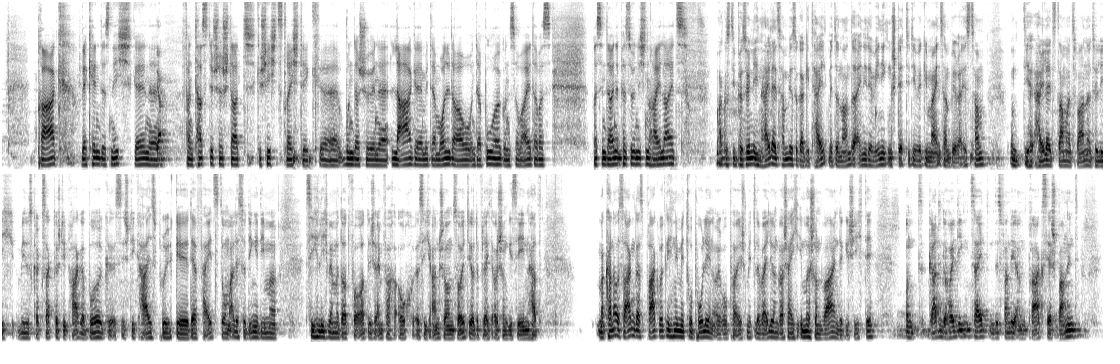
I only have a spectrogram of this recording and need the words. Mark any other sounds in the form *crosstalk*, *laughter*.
Prag, wer kennt es nicht? Gell? Eine ja. fantastische Stadt, geschichtsträchtig, äh, wunderschöne Lage mit der Moldau und der Burg und so weiter. Was, was sind deine persönlichen Highlights? Markus, die persönlichen Highlights haben wir sogar geteilt miteinander. Eine der wenigen Städte, die wir gemeinsam bereist haben. Und die Highlights damals waren natürlich, wie du es gerade gesagt hast, die Prager Burg, es ist die Karlsbrücke, der Veitsdom, alles so Dinge, die man sicherlich, wenn man dort vor Ort ist, einfach auch äh, sich anschauen sollte oder vielleicht auch schon gesehen hat. Man kann auch sagen, dass Prag wirklich eine Metropole in Europa ist mittlerweile und wahrscheinlich immer schon war in der Geschichte. Und gerade in der heutigen Zeit, und das fand ich an Prag sehr spannend,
